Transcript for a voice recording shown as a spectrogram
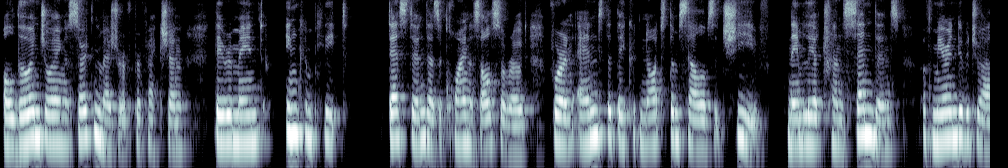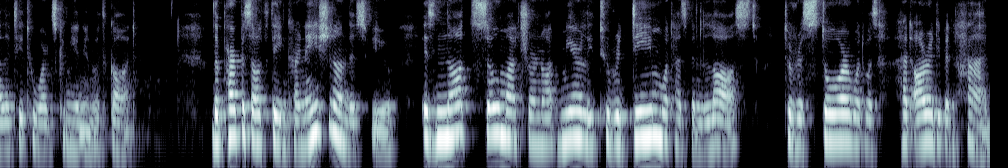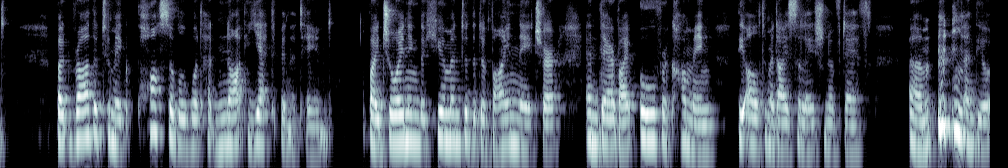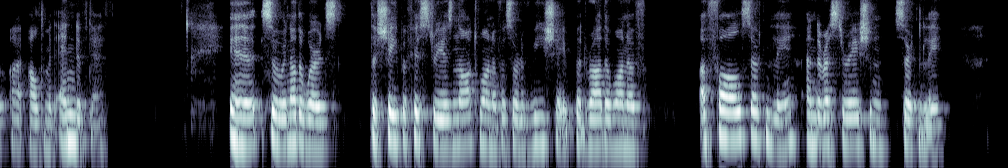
Although enjoying a certain measure of perfection, they remained incomplete, destined, as Aquinas also wrote, for an end that they could not themselves achieve, namely a transcendence of mere individuality towards communion with God. The purpose of the incarnation on this view is not so much or not merely to redeem what has been lost, to restore what was had already been had, but rather to make possible what had not yet been attained by joining the human to the divine nature and thereby overcoming the ultimate isolation of death um, and the uh, ultimate end of death. Uh, so, in other words, the shape of history is not one of a sort of V shape, but rather one of a fall, certainly, and a restoration, certainly,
